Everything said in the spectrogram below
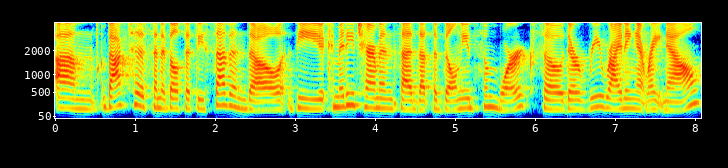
Um, back to Senate Bill 57, though, the committee chairman said that the bill needs some work. So, they're rewriting it right now.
